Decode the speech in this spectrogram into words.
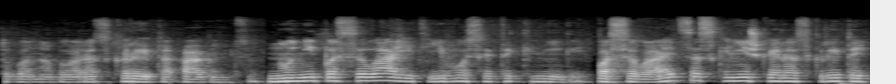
чтобы она была раскрыта Агнцу, но не посылает его с этой книгой. Посылается с книжкой раскрытой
